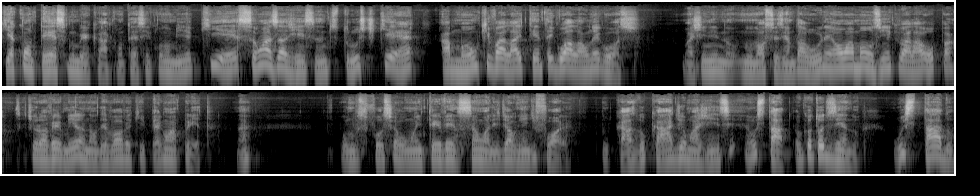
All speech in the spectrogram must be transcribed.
que acontece no mercado, acontece na economia, que é, são as agências antitrust, que é a mão que vai lá e tenta igualar um negócio. Imagine no, no nosso exemplo da urna, é uma mãozinha que vai lá, opa, você tirou a vermelha, não, devolve aqui, pega uma preta. Né? Como se fosse uma intervenção ali de alguém de fora. No caso do CAD, é uma agência, é o Estado. É o que eu estou dizendo. O Estado,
